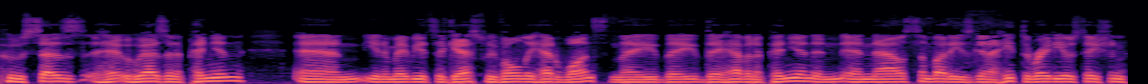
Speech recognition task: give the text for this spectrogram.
who says who has an opinion, and you know maybe it's a guest we've only had once, and they they they have an opinion, and and now somebody's going to hate the radio station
